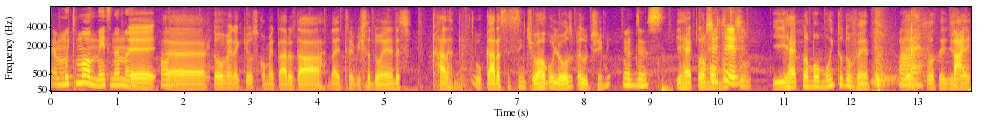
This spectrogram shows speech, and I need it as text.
é muito momento, né, mano? E, Foda. é, tô vendo aqui os comentários da, da entrevista do Endes. Cara, o cara se sentiu orgulhoso pelo time Meu Deus. e reclamou certeza. muito. E reclamou muito do vento. Ah. é vocês dizem Vai.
